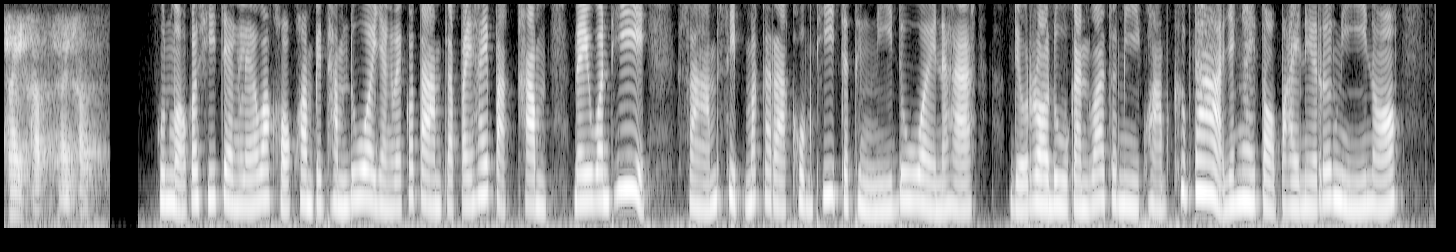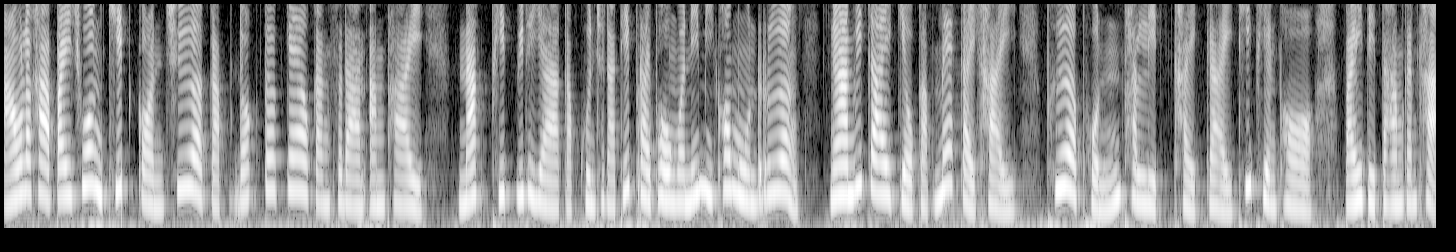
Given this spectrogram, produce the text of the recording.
ใช่ครับ ใช่ครับ คุณหมอก็ชี้แจงแล้วว่าขอความเป็นธรรมด้วย อย่างไรก็ตามจะไปให้ปากคำในวันที่ 30 มกราคมที่จะถึงนี้ด้วยนะคะ เดี๋ยวรอดูกันว่าจะมีความคืบหน้ายังไงต่อไปในเรื่องนี้เนาะเอาละค่ะ ไปช่วงคิดก่อนเชื่อกับดรแก้วกังสดานอัมภัย นักพิษวิทยากับคุณชนะทิพย์ไพรพงศ์วันนี้มีข้อมูลเรื่อง งานวิจัยเกี่ยวกับแม่ไก่ไข่ เพื่อผลผลิตไข่ไก่ที่เพียงพอไปติดตามกันค่ะ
